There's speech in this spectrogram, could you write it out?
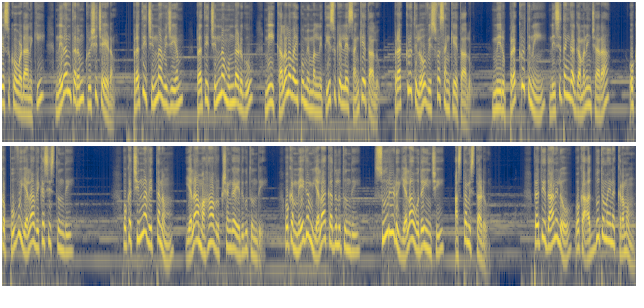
చేసుకోవడానికి నిరంతరం కృషి చేయడం. ప్రతి చిన్న విజయం ప్రతి చిన్న ముందడుగు మీ కలల వైపు మిమ్మల్ని తీసుకెళ్ళే సంకేతాలు. ప్రకృతిలో విశ్వ సంకేతాలు. మీరు ప్రకృతిని నిశితంగా గమనించారా? ఒక పువ్వు ఎలా వికసిస్తుంది? ఒక చిన్న విత్తనం ఎలా మహావృక్షంగా ఎదుగుతుంది? ఒక మేఘం ఎలా కదులుతుంది? సూర్యుడు ఎలా ఉదయించి అస్తమిస్తాడు? ప్రతి దానిలో ఒక అద్భుతమైన క్రమం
